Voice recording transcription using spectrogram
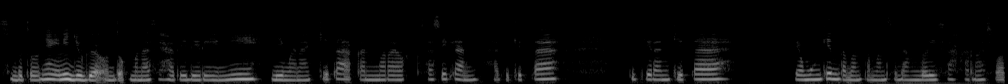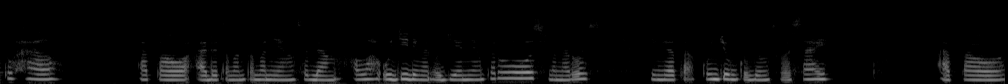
Sebetulnya ini juga untuk menasehati diri ini, di mana kita akan merelaksasikan hati kita, pikiran kita, yang mungkin teman-teman sedang gelisah karena suatu hal, atau ada teman-teman yang sedang Allah uji dengan ujian yang terus menerus hingga tak kunjung-kunjung selesai atau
